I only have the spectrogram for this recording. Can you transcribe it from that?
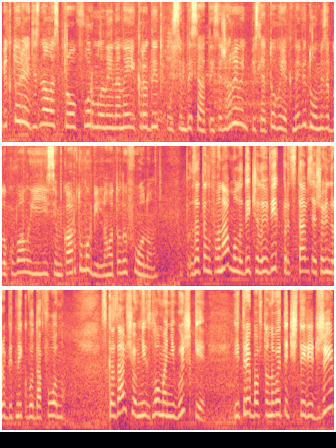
Вікторія дізналась про оформлений на неї кредит у 70 тисяч гривень після того, як невідомі заблокували її сім-карту мобільного телефону. Зателефонував молодий чоловік, представився, що він робітник водафону. Сказав, що в них зломані вишки і треба встановити 4G.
